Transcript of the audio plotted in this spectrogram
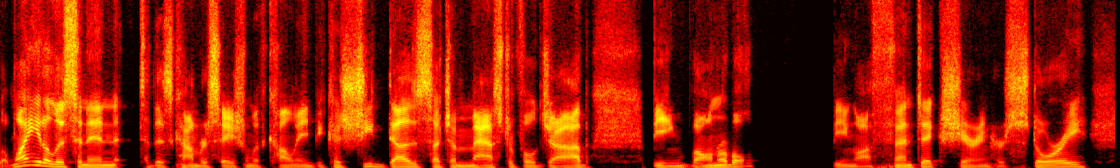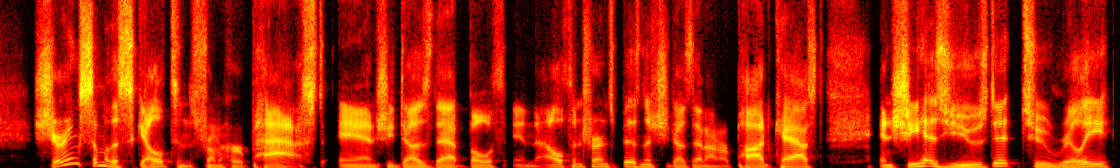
I want you to listen in to this conversation with Colleen because she does such a masterful job being vulnerable, being authentic, sharing her story sharing some of the skeletons from her past. And she does that both in the health insurance business, she does that on her podcast, and she has used it to really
